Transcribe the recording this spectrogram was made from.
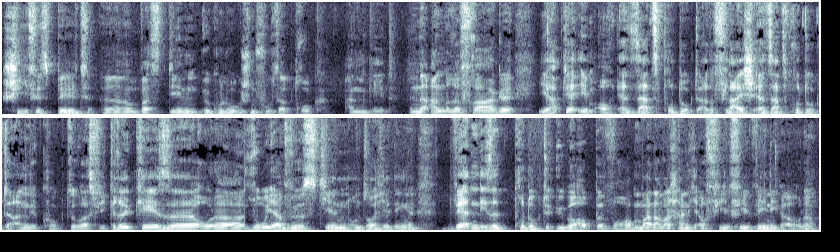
schiefes Bild, äh, was den ökologischen Fußabdruck angeht. Eine andere Frage, ihr habt ja eben auch Ersatzprodukte, also Fleischersatzprodukte angeguckt, sowas wie Grillkäse oder Sojawürstchen und solche Dinge. Werden diese Produkte überhaupt beworben? War da wahrscheinlich auch viel, viel weniger, oder?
